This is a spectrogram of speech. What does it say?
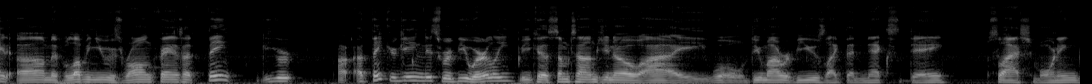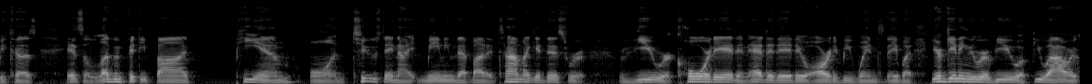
right. Um, if loving you is wrong, fans, I think you're. I think you're getting this review early because sometimes you know I will do my reviews like the next day slash morning because it's 11:55 p.m. on Tuesday night, meaning that by the time I get this re review recorded and edited, it'll already be Wednesday. But you're getting the review a few hours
